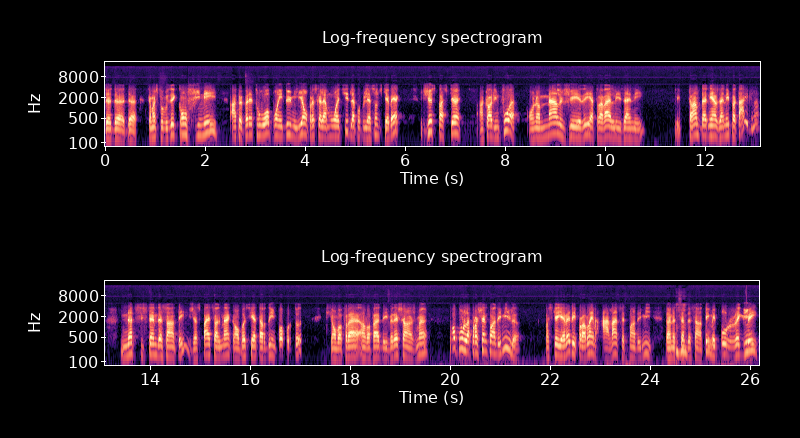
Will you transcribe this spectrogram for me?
de, de, de comment je peux vous dire, confiner à peu près 3,2 millions, presque la moitié de la population du Québec, juste parce que, encore une fois, on a mal géré à travers les années, les 30 dernières années peut-être, notre système de santé. J'espère seulement qu'on va s'y attarder une fois pour toutes, puis qu'on va faire, on va faire des vrais changements, pas pour la prochaine pandémie, là, parce qu'il y avait des problèmes avant cette pandémie dans notre système mhm. de santé, mais pour régler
